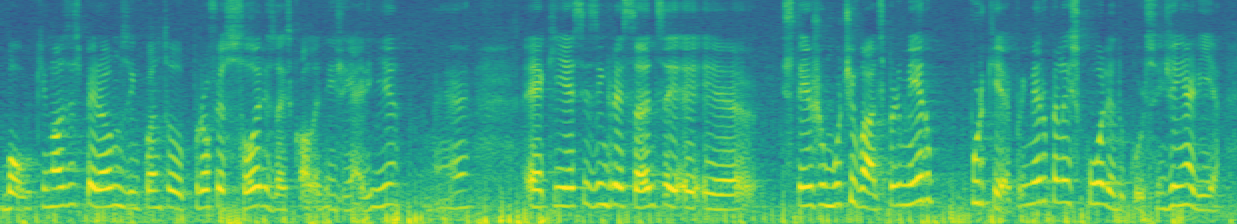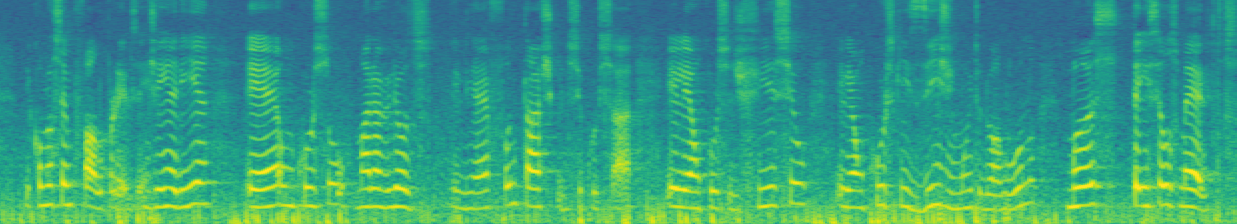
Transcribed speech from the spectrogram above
Bom, o que nós esperamos enquanto professores da Escola de Engenharia né, é que esses ingressantes é, é, estejam motivados. Primeiro, por quê? Primeiro pela escolha do curso, engenharia. E como eu sempre falo para eles, engenharia é um curso maravilhoso, ele é fantástico de se cursar, ele é um curso difícil, ele é um curso que exige muito do aluno, mas tem seus méritos,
